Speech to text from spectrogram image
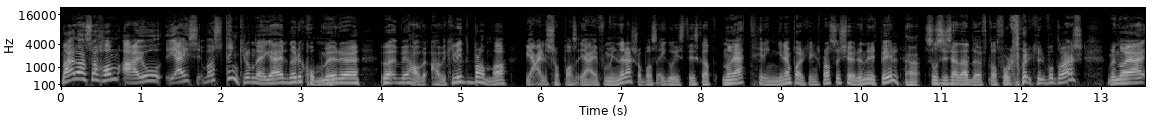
Nei da, så han er jo jeg, Hva tenker du om det, Geir, når det kommer uh, vi, har, har vi ikke litt blanda er såpass, Jeg for min del er såpass egoistisk at når jeg trenger en parkeringsplass og kjører en drittbil, Ja. så syns jeg det er døvt at folk parkerer på tvers. Men når jeg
